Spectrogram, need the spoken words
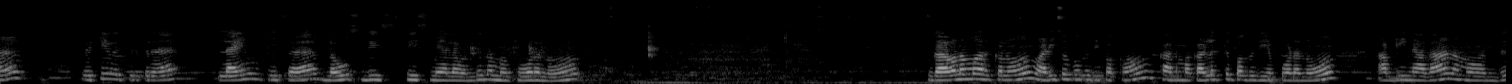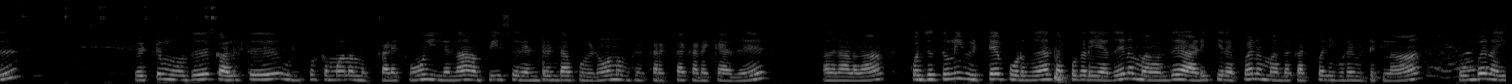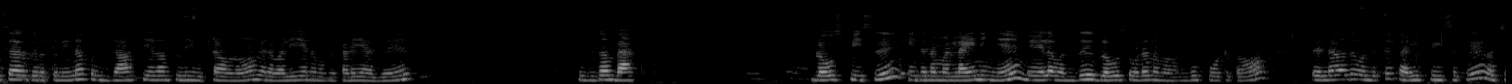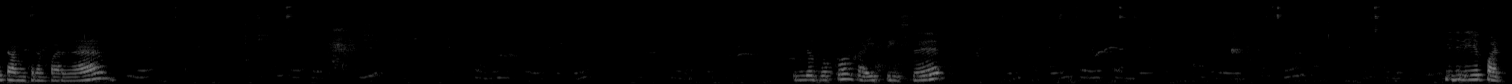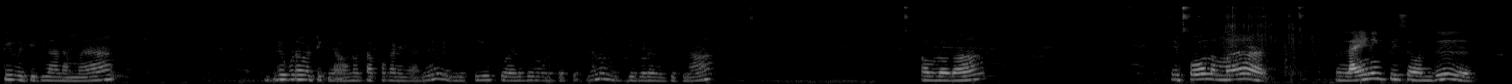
வெட்டி வச்சிருக்கிற லைனிங் பீஸை ப்ளவுஸ் பீஸ் பீஸ் மேலே வந்து நம்ம போடணும். கவனமாக இருக்கணும். மடிப்பு பகுதி பக்கம் க நம்ம கழுத்து பகுதியை போடணும். அப்படின்னா தான் நம்ம வந்து வெட்டும் போது கழுத்து உள்பக்கமாக நமக்கு கிடைக்கும். இல்லைன்னா பீஸு ரெண்டு ரெண்டாக போயிடும். நமக்கு கரெக்டாக கிடைக்காது. அதனால தான் கொஞ்சம் துணி விட்டே போடுங்க தப்பு கிடையாது. நம்ம வந்து அடிக்கிறப்ப நம்ம அதை கட் பண்ணி கூட விட்டுக்கலாம். ரொம்ப நைஸாக இருக்கிற துணினா கொஞ்சம் ஜாஸ்தியாக தான் துணி விட்டாகணும். வேறு வழியே நமக்கு கிடையாது. இதுதான் பேக் ப்ளவுஸ் பீஸு இதை நம்ம லைனிங்கு மேலே வந்து ப்ளவுஸோட நம்ம வந்து போட்டுட்டோம். ரெண்டாவது வந்துட்டு கை பீஸுக்கு வச்சு காமிக்கிறேன் பாருங்கள் இந்த பக்கம் கை பீஸு பட்டி வெட்டிக்கலாம் நம்ம. இப்படி கூட வெட்டிக்கலாம். ஒன்றும் தப்பு கிடையாது. இப்படி பீஸ் வருதுங்கிற பட்சத்தில் நம்ம இப்படி கூட வெட்டிக்கலாம். அவ்வளோதான் இப்போது நம்ம லைனிங் பீஸை வந்து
